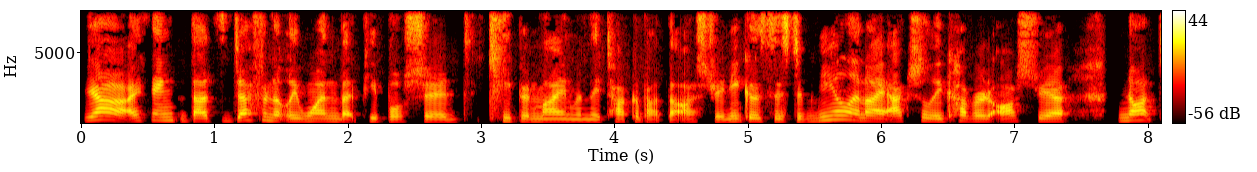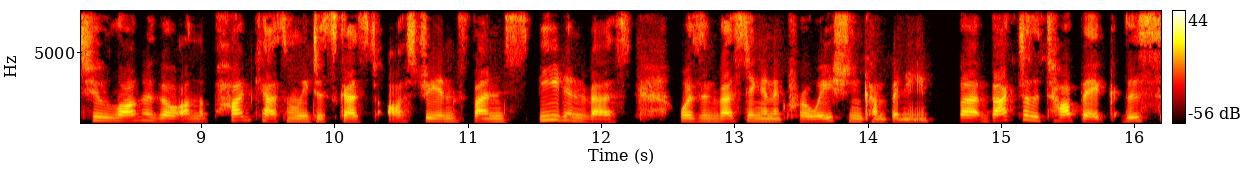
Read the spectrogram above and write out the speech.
Yeah, I think that's definitely one that people should keep in mind when they talk about the Austrian ecosystem. Neil and I actually covered Austria not too long ago on the podcast when we discussed Austrian fund Speed Invest was investing in a Croatian company. But back to the topic, this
